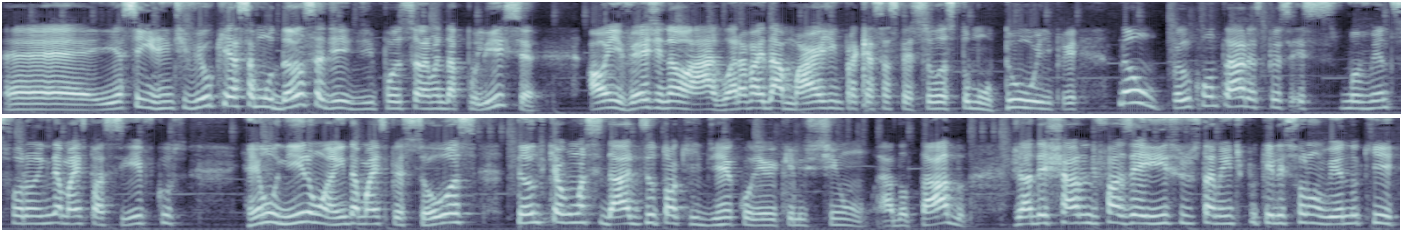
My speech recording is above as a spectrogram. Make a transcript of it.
É, e assim, a gente viu que essa mudança de, de posicionamento da polícia ao invés de, não, ah, agora vai dar margem para que essas pessoas tumultuem. Não, pelo contrário, esses movimentos foram ainda mais pacíficos, reuniram ainda mais pessoas, tanto que algumas cidades o toque de recolher que eles tinham adotado já deixaram de fazer isso justamente porque eles foram vendo que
